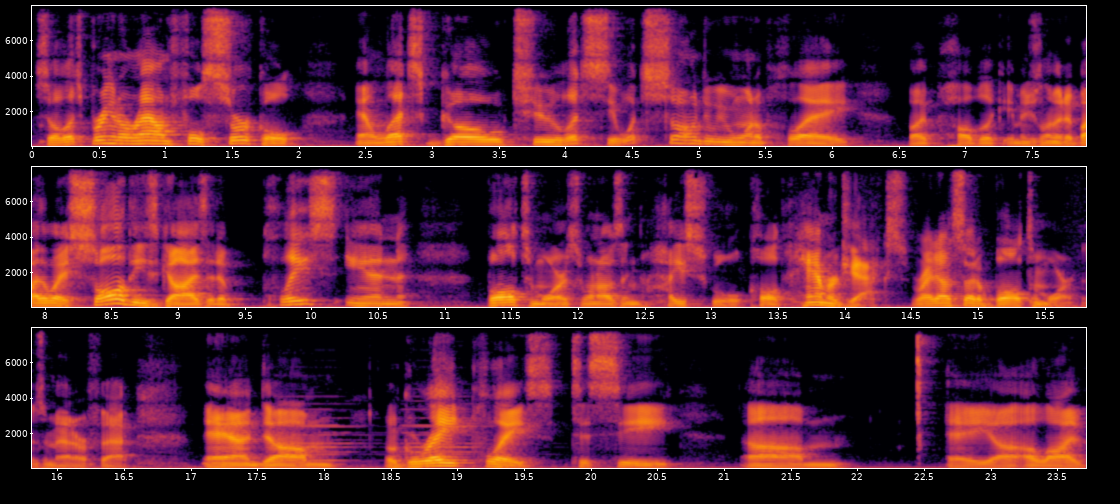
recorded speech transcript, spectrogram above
So let's bring it around full circle and let's go to, let's see, what song do we want to play by Public Image Limited? By the way, I saw these guys at a place in Baltimore. It's when I was in high school called Hammerjacks, right outside of Baltimore, as a matter of fact. And um, a great place to see um, a, uh, a live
